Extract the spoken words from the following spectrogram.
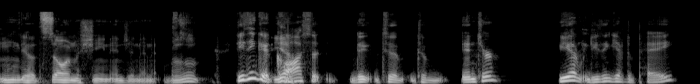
Mhm, yeah, with sewing machine engine in it. Do you think it Yeah. costs it to to, to enter? Do you have, do you think you have to pay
